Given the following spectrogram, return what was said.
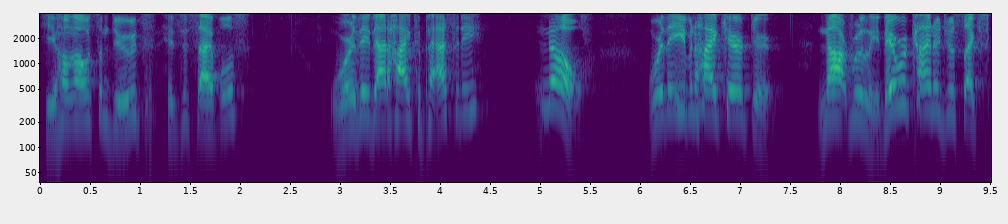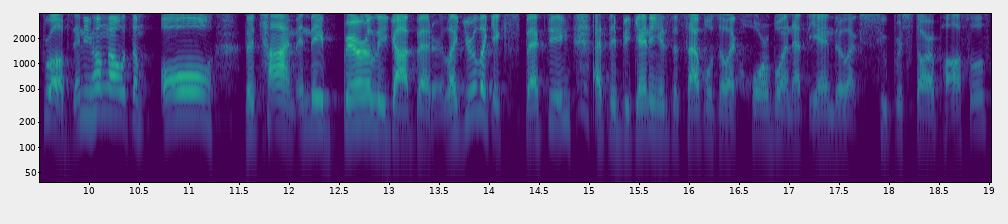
he hung out with some dudes, his disciples. Were they that high capacity? No. Were they even high character? Not really. They were kind of just like scrubs, and he hung out with them all the time, and they barely got better. Like you're like expecting at the beginning his disciples are like horrible, and at the end they're like superstar apostles.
